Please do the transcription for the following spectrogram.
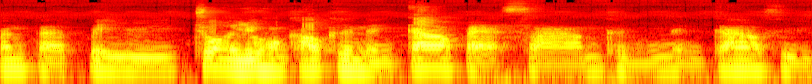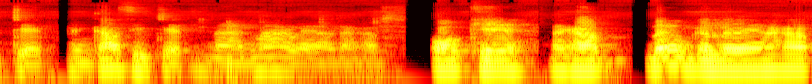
ตั้งแต่ปีช่วงอายุของเขาคือ 1983 ถึง 1947 1947 นานมากแล้วนะครับ โอเคนะครับ เริ่มกันเลยนะครับ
